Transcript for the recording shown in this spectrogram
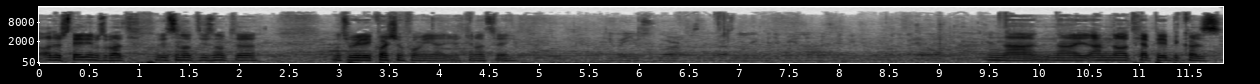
other stadiums. But it's not it's not uh, not really a question for me. I, I cannot say. The way you score personally, can you be a little bit happy for the best goal? Nah, nah, I'm not happy because,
